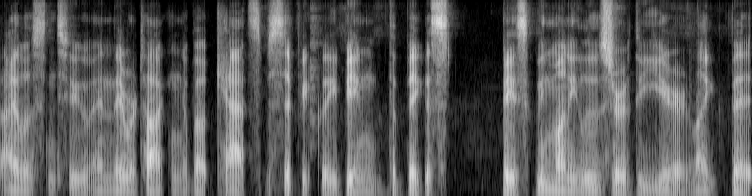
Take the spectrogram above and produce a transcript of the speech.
I listen to, and they were talking about cats specifically being the biggest, basically money loser of the year. Like that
